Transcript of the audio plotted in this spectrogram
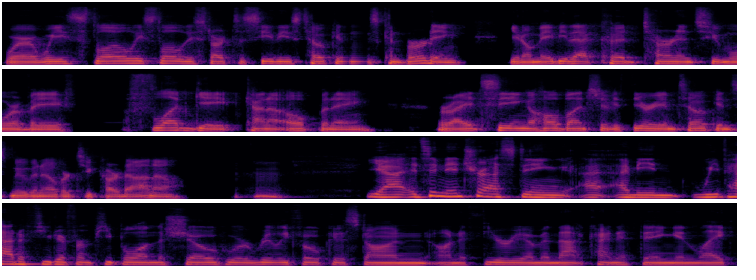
where we slowly, slowly start to see these tokens converting, you know, maybe that could turn into more of a floodgate kind of opening, right? Seeing a whole bunch of Ethereum tokens moving over to Cardano. Mm-hmm. Yeah, it's an interesting. I, I, mean, we've had a few different people on the show who are really focused on on Ethereum and that kind of thing, and like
